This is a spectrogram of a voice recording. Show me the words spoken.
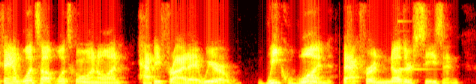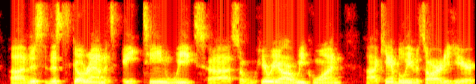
fam, what's up? What's going on? Happy Friday. We are week one back for another season. Uh, this this go around, it's 18 weeks. Uh, so here we are, week one. I uh, can't believe it's already here.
